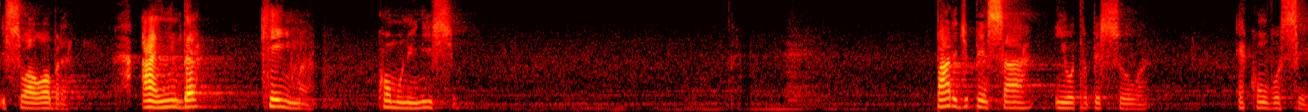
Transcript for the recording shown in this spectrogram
e Sua obra ainda queima como no início. Pare de pensar em outra pessoa é com você.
